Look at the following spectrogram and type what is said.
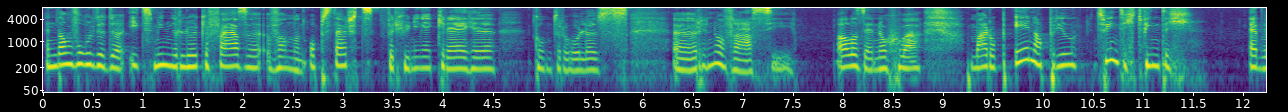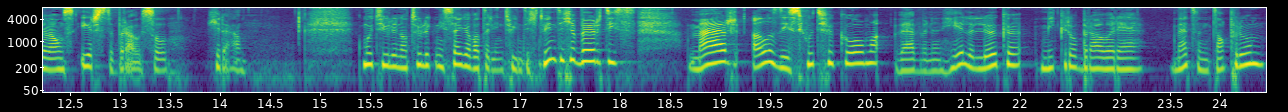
En dan volgde de iets minder leuke fase van een opstart. Vergunningen krijgen, controles, uh, renovatie, alles en nog wat. Maar op 1 april 2020 hebben we ons eerste brouwsel gedaan. Ik moet jullie natuurlijk niet zeggen wat er in 2020 gebeurd is, maar alles is goed gekomen. We hebben een hele leuke microbrouwerij met een taproom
